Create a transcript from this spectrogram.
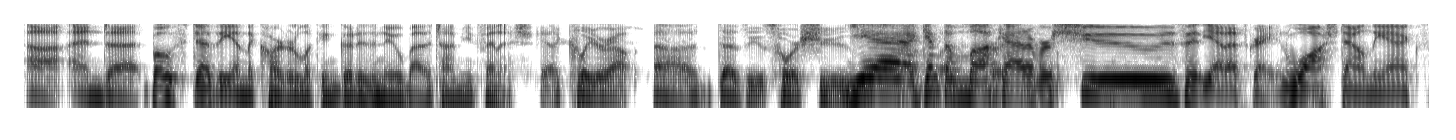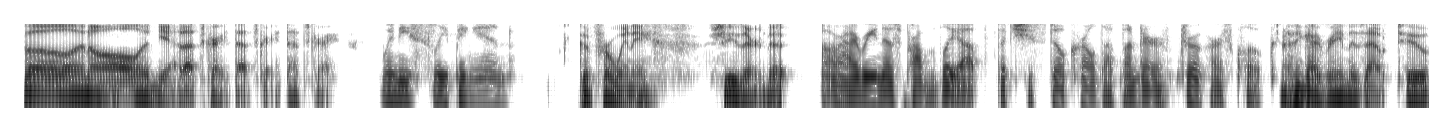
uh, and uh, both Desi and the cart are looking good as new by the time you finish. Yeah, clear out uh, Desi's horseshoes. Yeah, stuff, get the like, muck straight out of her shoes. And, yeah, that's great. And wash down the axle and all. And yeah, that's great. That's great. That's great. Winnie's sleeping in. Good for Winnie. She's earned it. Or Irina's probably up, but she's still curled up under Drogar's cloak. I think Irina's out too.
